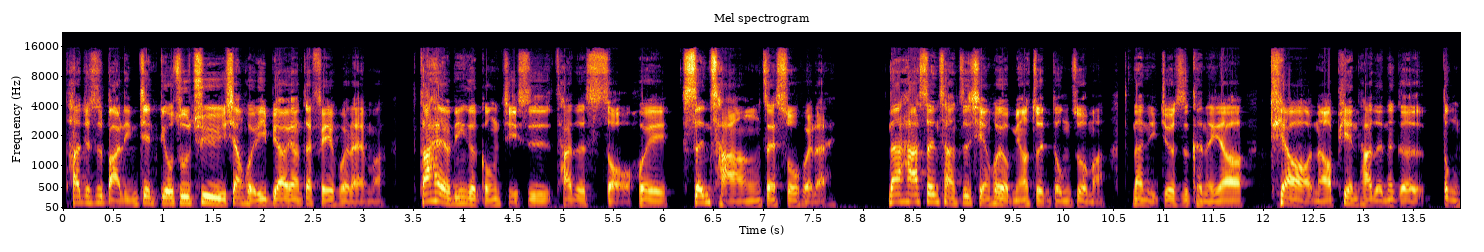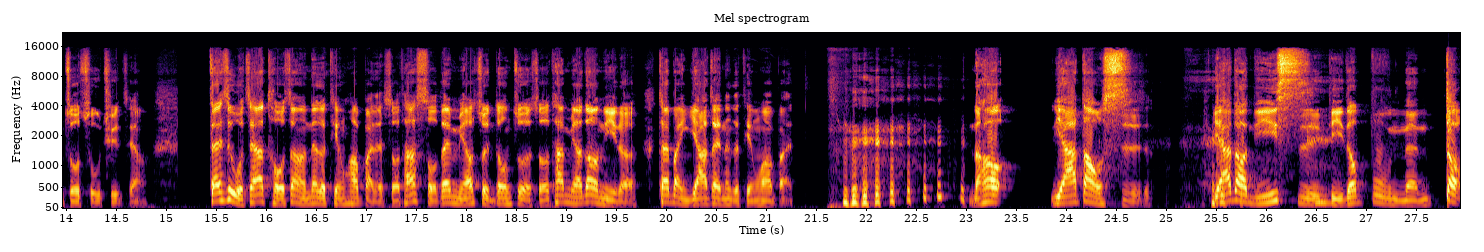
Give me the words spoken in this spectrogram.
他就是把零件丢出去，像回力镖一样再飞回来嘛。他还有另一个攻击是他的手会伸长再缩回来。那他伸长之前会有瞄准动作嘛？那你就是可能要跳，然后骗他的那个动作出去这样。但是我在他头上的那个天花板的时候，他手在瞄准动作的时候，他瞄到你了，他把你压在那个天花板，然后压到死，压到你死，你都不能动。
